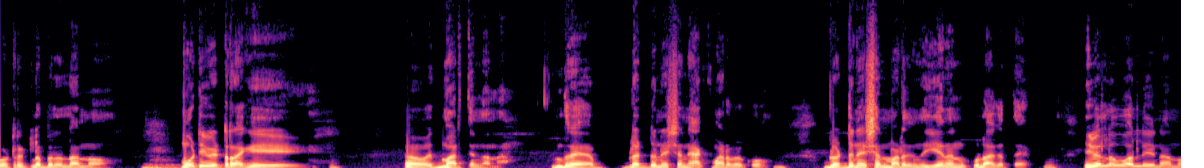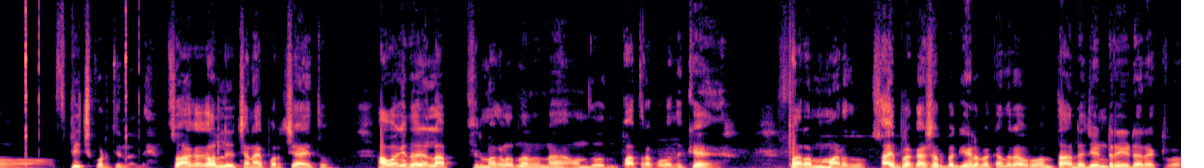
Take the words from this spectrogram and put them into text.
ರೋಟ್ರಿ ಕ್ಲಬ್ಬಲ್ಲೆಲ್ಲ ನಾನು ಮೋಟಿವೇಟರ್ ಆಗಿ ಇದು ಮಾಡ್ತೀನಿ ನಾನು. ಅಂದರೆ ಬ್ಲಡ್ ಡೊನೇಷನ್ ಯಾಕೆ ಮಾಡಬೇಕು? ಬ್ಲಡ್ ಡೊನೇಷನ್ ಮಾಡೋದ್ರಿಂದ ಏನು ಅನುಕೂಲ ಆಗುತ್ತೆ? ಇವೆಲ್ಲವೂ ಅಲ್ಲಿ ನಾನು ಸ್ಪೀಚ್ ಕೊಡ್ತೀನಿ ಅಲ್ಲಿ. ಸೊ ಹಾಗಾಗಿ ಅಲ್ಲಿ ಚೆನ್ನಾಗಿ ಪರಿಚಯ ಆಯಿತು. ಆವಾಗಿಂದ ಎಲ್ಲ ಸಿನಿಮಾಗಳು ನನ್ನನ್ನು ಒಂದು ಪಾತ್ರ ಕೊಡೋದಕ್ಕೆ ಪ್ರಾರಂಭ ಮಾಡಿದ್ರು. ಸಾಯಿ ಪ್ರಕಾಶ್ ಅವ್ರ ಬಗ್ಗೆ ಹೇಳಬೇಕಂದ್ರೆ ಅವರು ಅಂತ ಲೆಜೆಂಡ್ರಿ ಡೈರೆಕ್ಟ್ರು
